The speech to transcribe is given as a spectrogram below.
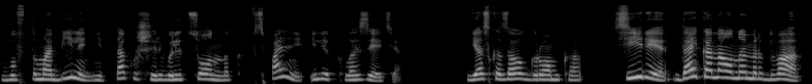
В автомобиле не так уж и революционно, как в спальне или клозете. Я сказал громко. «Сири, дай канал номер два!»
